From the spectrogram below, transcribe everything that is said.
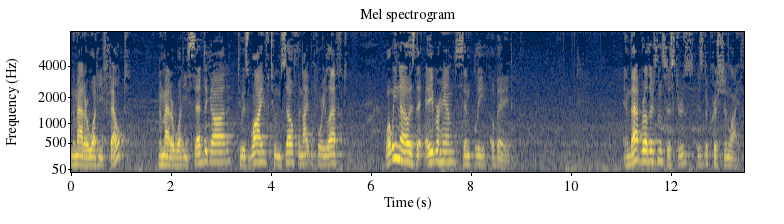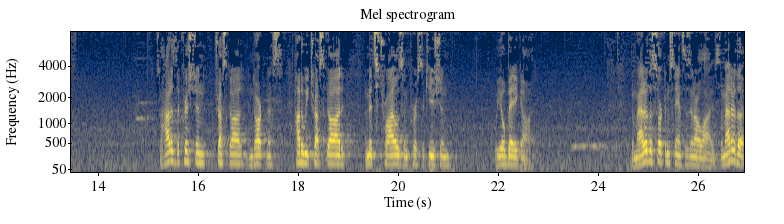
No matter what he felt, no matter what he said to God, to his wife, to himself the night before he left. What we know is that Abraham simply obeyed. And that, brothers and sisters, is the Christian life. So, how does the Christian trust God in darkness? How do we trust God amidst trials and persecution? We obey God. No matter the circumstances in our lives, no matter the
